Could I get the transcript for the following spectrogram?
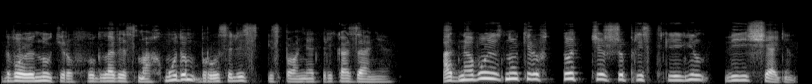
Двое нукеров во главе с Махмудом бросились исполнять приказания. Одного из нукеров тотчас же пристрелил Верещагин.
